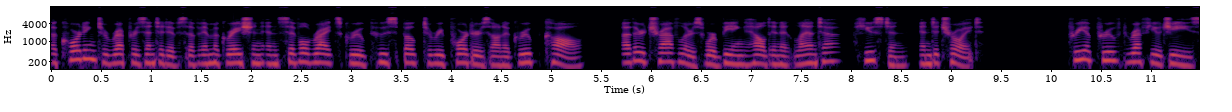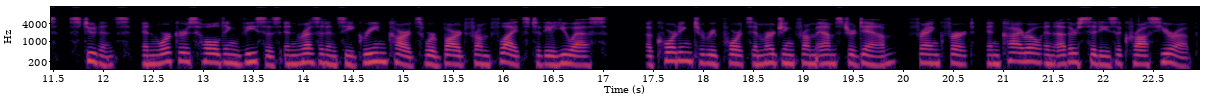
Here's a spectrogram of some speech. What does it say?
According to representatives of immigration and civil rights group who spoke to reporters on a group call, other travelers were being held in Atlanta, Houston, and Detroit. Pre-approved refugees, students, and workers holding visas and residency green cards were barred from flights to the U.S., according to reports emerging from Amsterdam, Frankfurt, and Cairo and other cities across Europe,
